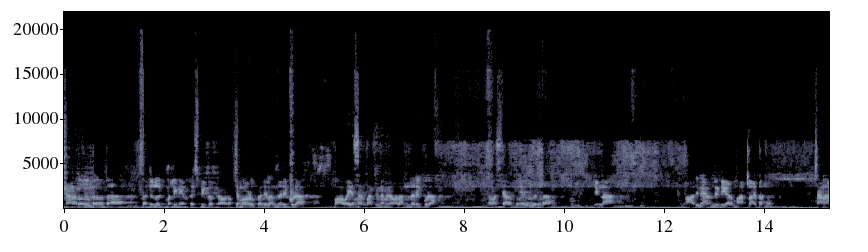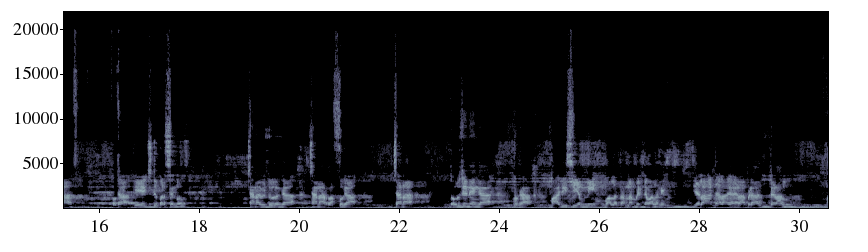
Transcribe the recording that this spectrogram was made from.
చాలా రోజుల తర్వాత ప్రజల్లోకి మళ్ళీ నేను ప్రెస్ మీట్లోకి రావడం. జమ్మలోడు ప్రజలందరికీ కూడా మా వైఎస్ఆర్ పార్టీ నమ్మిన వాళ్ళందరికీ కూడా నమస్కారంతో మెరుగు పెడతా నిన్న ఆదినారాయణ రెడ్డి గారు మాట్లాడటము చాలా ఒక ఏజ్డ్ పర్సన్ చాలా విడ్డూరంగా చాలా రఫ్గా చాలా దౌర్జన్యంగా ఒక మాజీ సీఎంని వాళ్ళకు అన్నం పెట్టిన వాళ్ళని ఎలా అంటే అలాగా ఎలా పెడాలి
